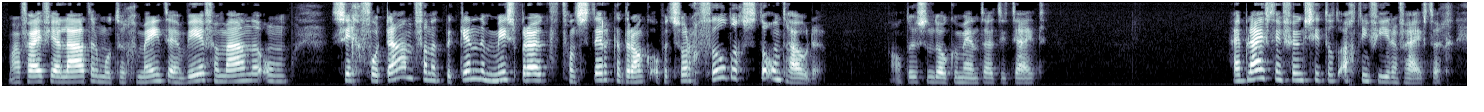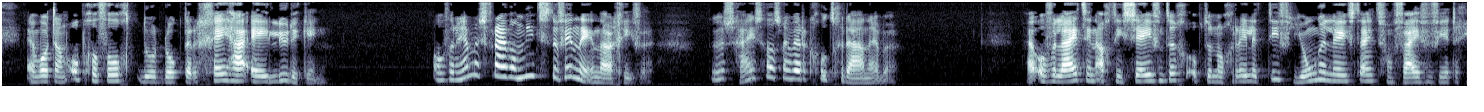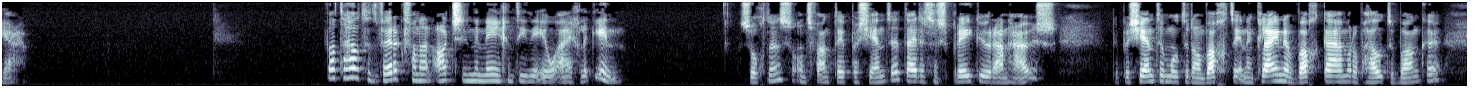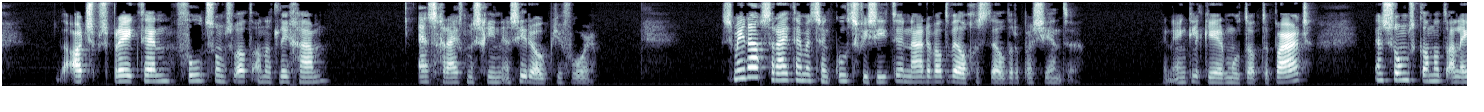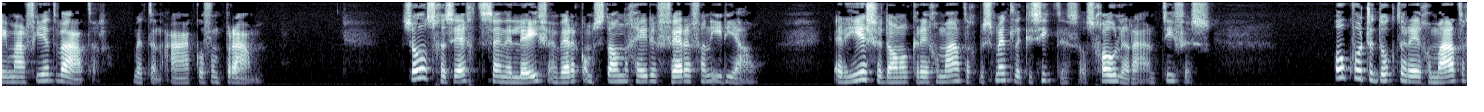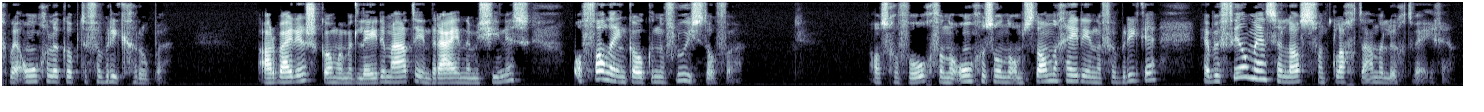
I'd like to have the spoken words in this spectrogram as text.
maar vijf jaar later moet de gemeente hem weer vermaanden om zich voortaan van het bekende misbruik van sterke drank op het zorgvuldigst te onthouden. Al dus een document uit die tijd. Hij blijft in functie tot 1854 en wordt dan opgevolgd door dokter G.H.E. Ludeking. Over hem is vrijwel niets te vinden in de archieven, dus hij zal zijn werk goed gedaan hebben. Hij overlijdt in 1870 op de nog relatief jonge leeftijd van 45 jaar. Wat houdt het werk van een arts in de 19e eeuw eigenlijk in? Ochtends ontvangt hij patiënten tijdens een spreekuur aan huis. De patiënten moeten dan wachten in een kleine wachtkamer op houten banken. De arts bespreekt hen, voelt soms wat aan het lichaam en schrijft misschien een siroopje voor. Smiddags rijdt hij met zijn koetsvisite naar de wat welgesteldere patiënten. Een enkele keer moet dat te paard en soms kan het alleen maar via het water, met een aak of een praam. Zoals gezegd zijn de leef- en werkomstandigheden verre van ideaal. Er heersen dan ook regelmatig besmettelijke ziektes als cholera en tyfus. Ook wordt de dokter regelmatig bij ongelukken op de fabriek geroepen. Arbeiders komen met ledematen in draaiende machines of vallen in kokende vloeistoffen. Als gevolg van de ongezonde omstandigheden in de fabrieken hebben veel mensen last van klachten aan de luchtwegen.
